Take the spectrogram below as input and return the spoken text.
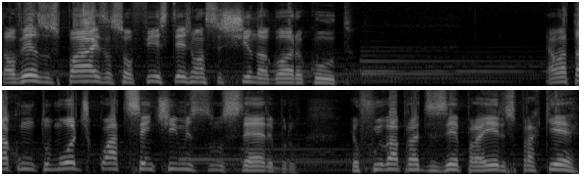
Talvez os pais da Sofia estejam assistindo agora o culto. Ela está com um tumor de 4 centímetros no cérebro. Eu fui lá para dizer para eles, para quê?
